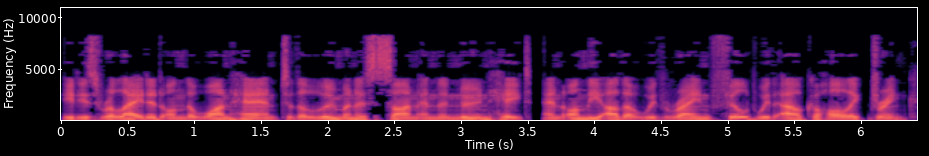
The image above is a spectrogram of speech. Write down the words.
It is related on the one hand to the luminous sun and the noon heat, and on the other with rain filled with alcoholic drink.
